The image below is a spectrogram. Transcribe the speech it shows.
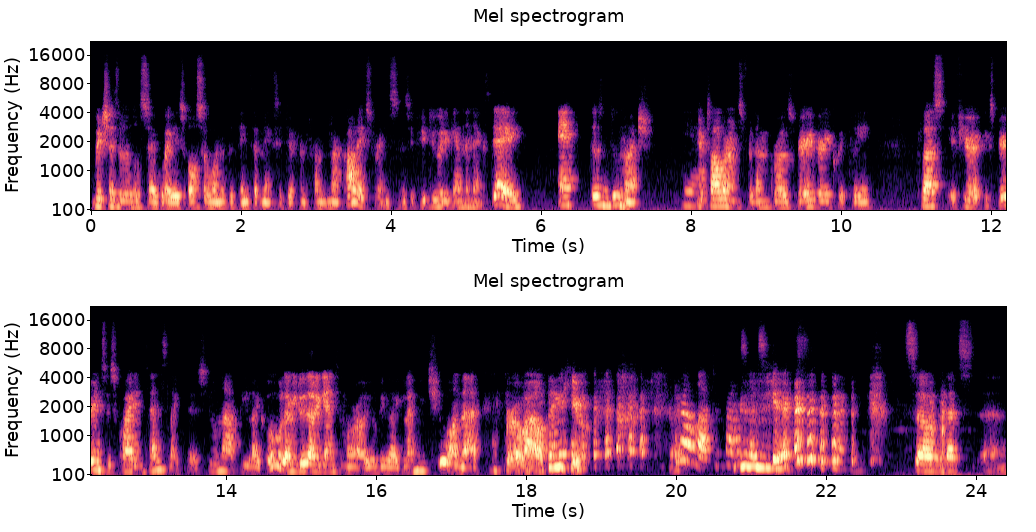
which, as a little segue, is also one of the things that makes it different from narcotics, for instance. If you do it again the next day, eh, doesn't do much. Yeah. your tolerance for them grows very, very quickly. Plus, if your experience is quite intense like this, you'll not be like, oh, let me do that again tomorrow. You'll be like, let me chew on that for a while. Thank you. We got a lot to process here. exactly. So that's, uh,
